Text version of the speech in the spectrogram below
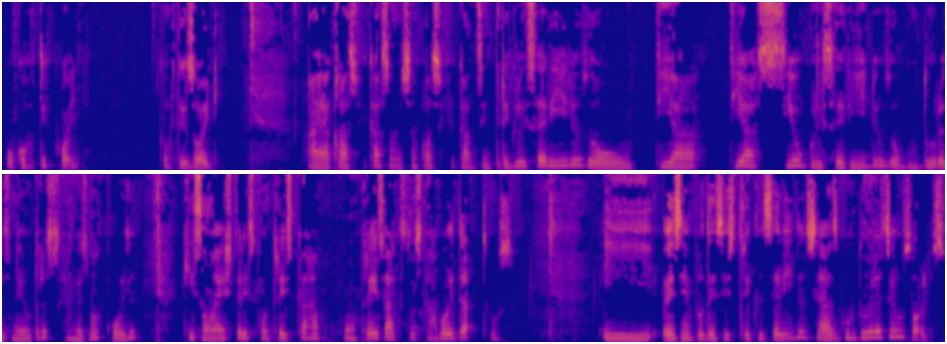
o corticoide, cortisoide. Aí a classificação, são classificados em triglicerídeos ou tia, tiacilglicerídeos ou gorduras neutras, é a mesma coisa, que são ésteres com três, com três ácidos carboidratos. E o exemplo desses triglicerídeos são as gorduras e os óleos,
